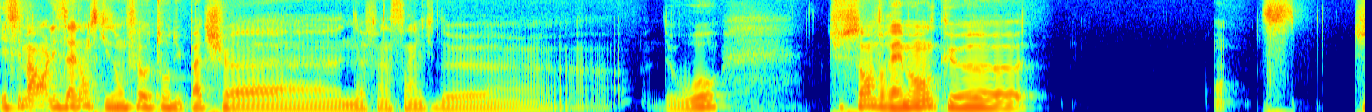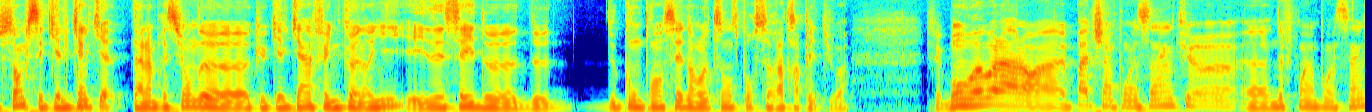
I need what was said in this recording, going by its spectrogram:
Et c'est marrant, les annonces qu'ils ont fait autour du patch 9.1.5 de, de WoW, tu sens vraiment que. Tu sens que c'est quelqu'un qui a. T'as l'impression que quelqu'un a fait une connerie et ils essayent de, de, de compenser dans l'autre sens pour se rattraper, tu vois bon, voilà, alors euh, patch 1.5, 9.1.5. Euh,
